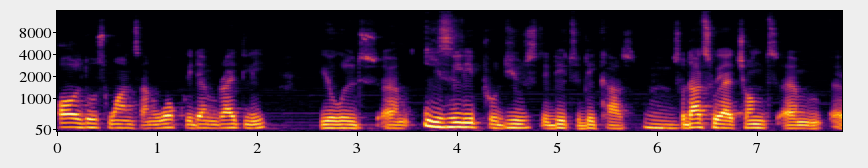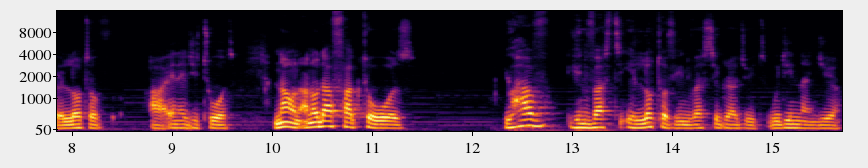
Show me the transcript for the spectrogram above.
all those ones and work with them rightly, you would um, easily produce the day-to-day cars. So that's where I chunked um, a lot of our energy towards. Now another factor was you have university, a lot of university graduates within Nigeria.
